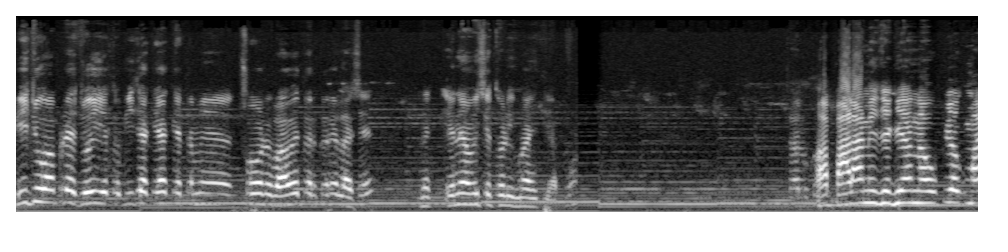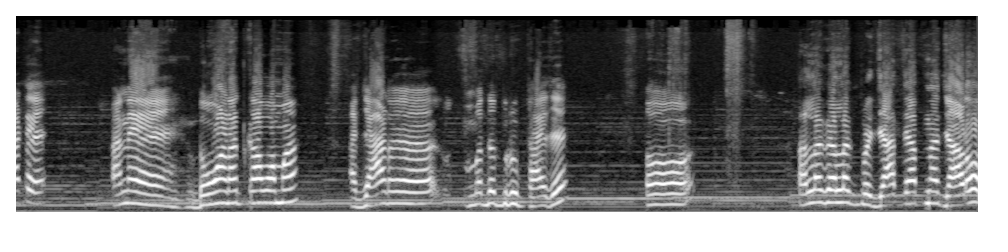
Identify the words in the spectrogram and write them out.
બીજું આપણે જોઈએ તો બીજા ક્યાં ક્યાં તમે છોડ વાવેતર કરેલા છે અને એના વિશે થોડી માહિતી આપો. આ પાળાની જગ્યાના ઉપયોગ માટે અને ધોવાણ અટકાવવામાં આ ઝાડ મદદરૂપ થાય છે. તો અલગ અલગ જાત જાતના ઝાડો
